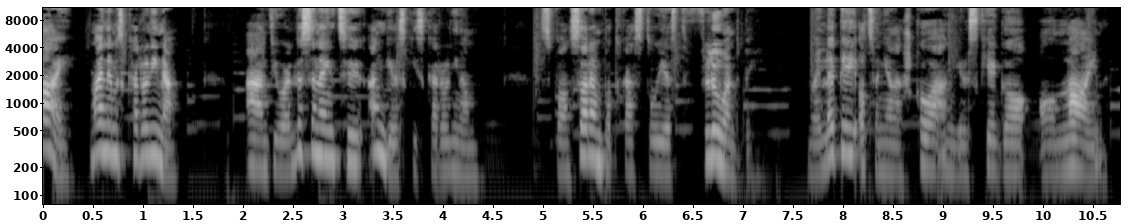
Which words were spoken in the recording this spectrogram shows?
Hi, my name is Karolina and you are listening to Angielski z Karoliną. Sponsorem podcastu jest Fluentby, najlepiej oceniana szkoła angielskiego online –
